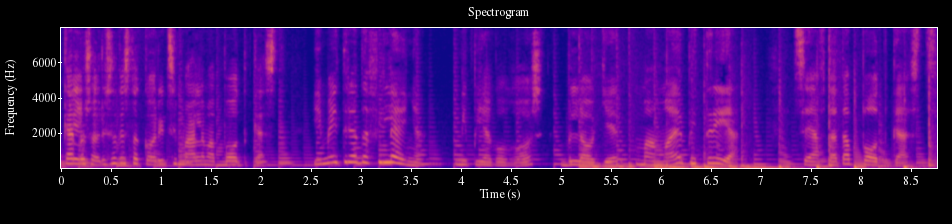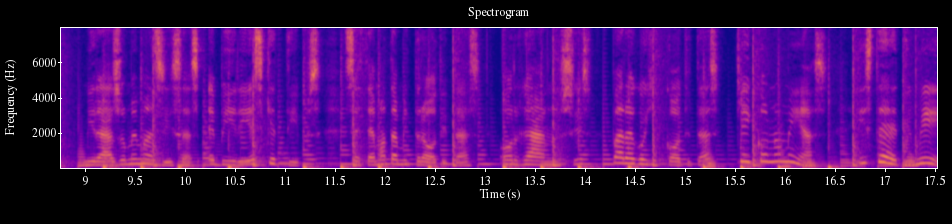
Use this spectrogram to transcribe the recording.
Καλώς ορίσατε στο Κορίτσι Μάλαμα Podcast. Είμαι η Τριανταφυλένια, νηπιαγωγός, blogger, μαμά επιτρία. Σε αυτά τα podcasts μοιράζομαι μαζί σας εμπειρίες και tips σε θέματα μητρότητας, οργάνωσης, παραγωγικότητας και οικονομίας. Είστε έτοιμοι;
